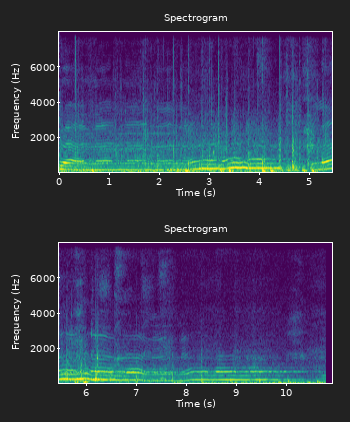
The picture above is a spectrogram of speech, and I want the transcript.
对。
